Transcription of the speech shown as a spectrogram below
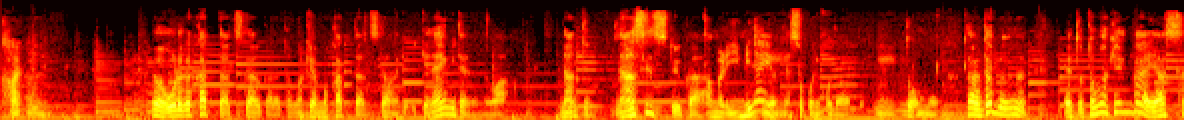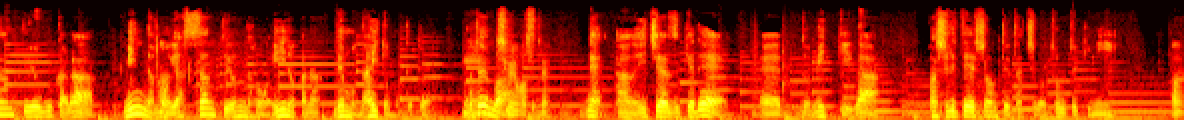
はいはい。うん。だから俺がカッター使うから、トマケンもカッター使わなきゃいけないみたいなのは、なんていうの？ナンセンスというか、あんまり意味ないよね、うんそこにこだわって。うんと思う。だから多分、えっと、トマケンがヤッサンって呼ぶから、みんなもヤッサンって呼んだ方がいいのかなでもないと思ってて。うん例えば違いますね。ね、あの、一夜漬けで、えーっと、ミッキーが、ファシリテーションっていう立場を取るときに、はい。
